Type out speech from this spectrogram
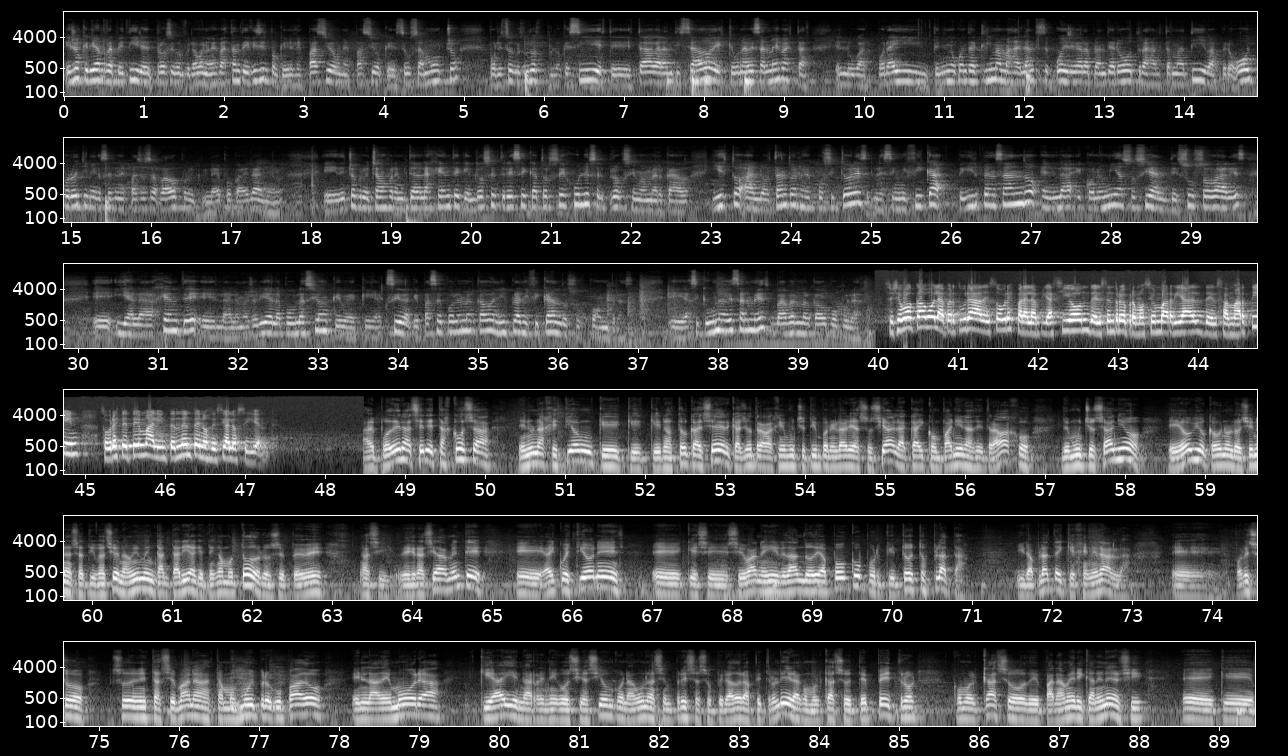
ellos querían repetir el próximo, pero bueno, es bastante difícil porque el espacio es un espacio que se usa mucho, por eso nosotros lo que sí este, está garantizado es que una vez al mes va a estar el lugar. Por ahí, teniendo en cuenta el clima, más adelante se puede llegar a plantear otras alternativas, pero hoy por hoy tiene que ser un espacio cerrado por la época del año. Eh, de hecho, aprovechamos para invitar a la gente que el 12, 13 y 14 de julio es el próximo mercado. Y esto a lo, tanto a los expositores les significa ir pensando en la economía social de sus hogares eh, y a la gente, eh, la, la, mayoría de la población que, que, acceda, que pase por el mercado, en ir planificando sus compras. Eh, así que una vez al mes va a haber mercado popular. Se llevó a cabo la apertura de sobres para la ampliación del Centro de Promoción Barrial del San Martín. Sobre este tema, el intendente nos decía lo siguiente. Al poder hacer estas cosas en una gestión que, que, que nos toca cerca, yo trabajé mucho tiempo en el área social, acá hay compañeras de trabajo de muchos años, eh, obvio que a uno lo llena de satisfacción. A mí me encantaría que tengamos todos los CPB así. Desgraciadamente eh, hay cuestiones eh, que se, se, van a ir dando de a poco porque todo esto es plata y la plata hay que generarla. por eso nosotros en esta semana estamos muy preocupados en la demora que hay en la renegociación con algunas empresas operadoras petroleras, como el caso de T-Petrol, como el caso de Pan American Energy, eh, que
